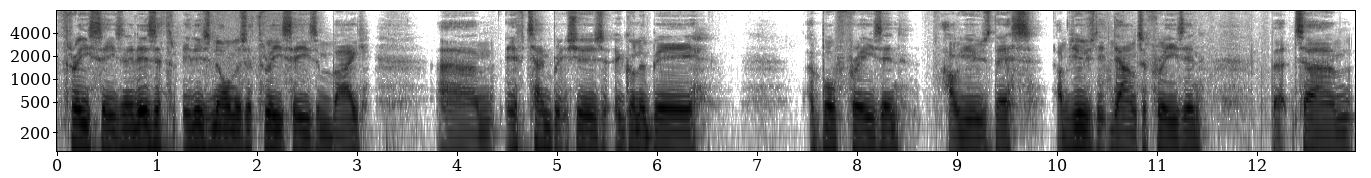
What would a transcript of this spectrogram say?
three season. It is th it is known as a three season bag. Um, if temperatures are going to be above freezing, I'll use this. I've used it down to freezing, but um,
